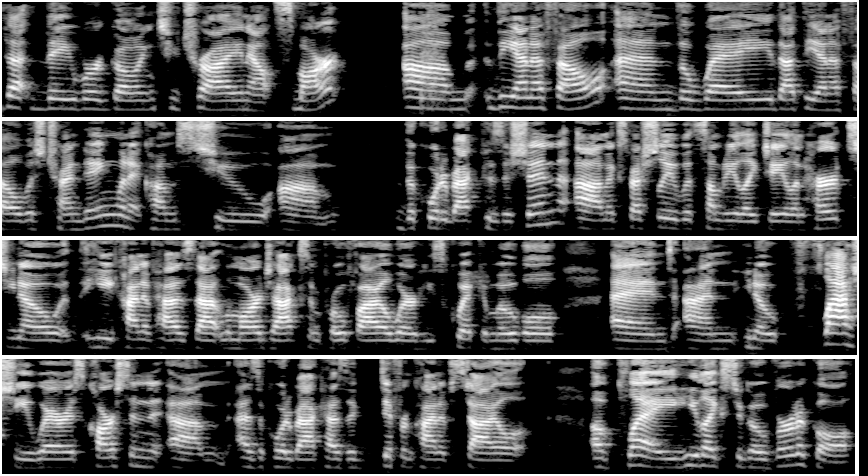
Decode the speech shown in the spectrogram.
that they were going to try and outsmart um, the NFL and the way that the NFL was trending when it comes to um, the quarterback position, um, especially with somebody like Jalen Hurts. You know, he kind of has that Lamar Jackson profile where he's quick and mobile and and you know flashy, whereas Carson um, as a quarterback has a different kind of style of play. He likes to go vertical,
